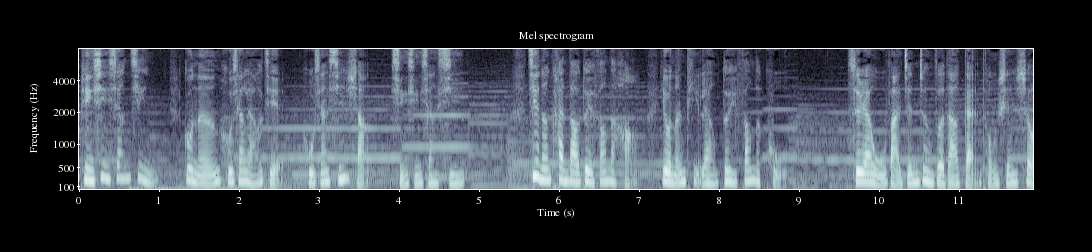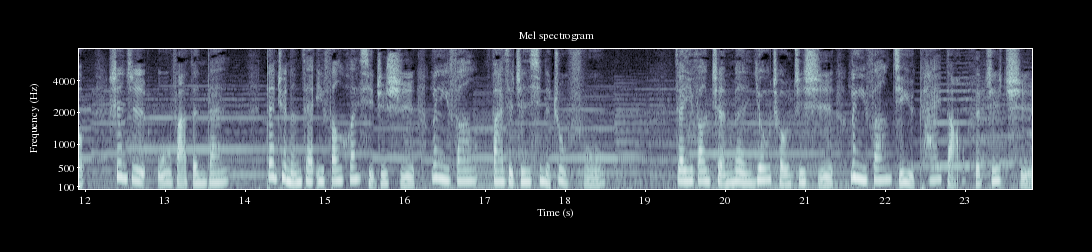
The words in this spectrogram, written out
品性相近，故能互相了解、互相欣赏、惺惺相惜，既能看到对方的好，又能体谅对方的苦。虽然无法真正做到感同身受，甚至无法分担，但却能在一方欢喜之时，另一方发自真心的祝福。在一方沉闷忧愁之时，另一方给予开导和支持，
